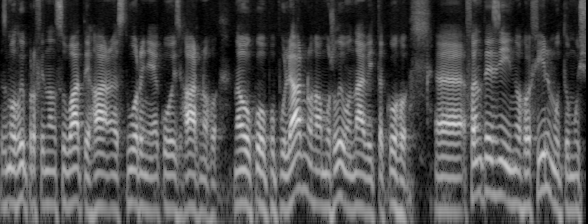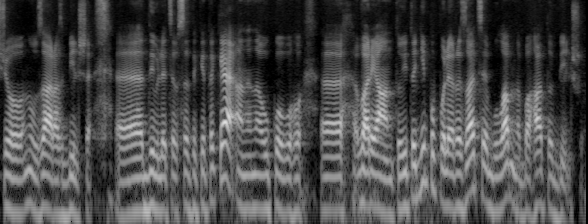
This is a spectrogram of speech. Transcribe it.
змогли профінансувати створення якогось гарного науково-популярного, а можливо навіть такого е, фантазійного фільму, тому що ну, зараз більше е, дивляться все-таки таке, а не наукового е, варіанту. І тоді популяризація була б набагато більшою.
